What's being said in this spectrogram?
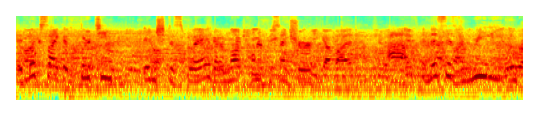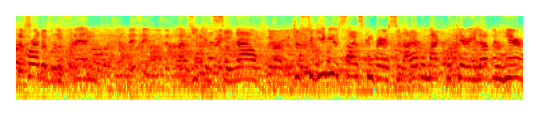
It looks like a 13 inch display, but I'm not 100% sure. Uh, and this is really incredibly thin, as you can see. Now, just to give you a size comparison, I have a MacBook Air 11 here,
